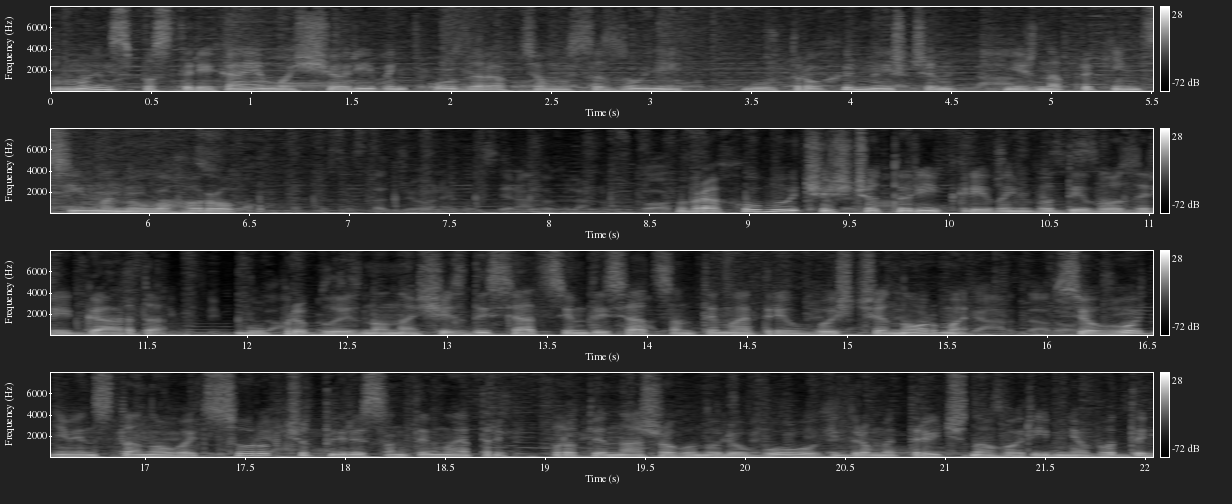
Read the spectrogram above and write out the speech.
Ми спостерігаємо, що рівень озера в цьому сезоні був трохи нижчим ніж наприкінці минулого року. Враховуючи, що торік рівень води в озері Гарда був приблизно на 60-70 см вище норми, сьогодні він становить 44 см проти нашого нульового гідрометричного рівня води.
